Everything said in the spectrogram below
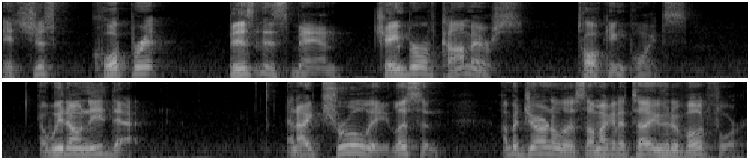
It's just corporate businessman, Chamber of Commerce talking points. And we don't need that. And I truly, listen, I'm a journalist, I'm not going to tell you who to vote for.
